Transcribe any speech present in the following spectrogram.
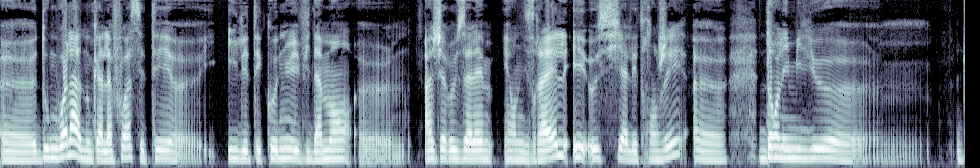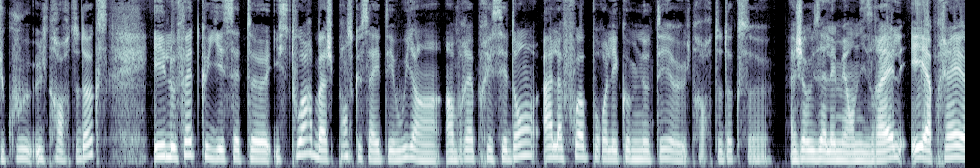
Euh, donc voilà, donc à la fois, c'était, euh, il était connu évidemment euh, à Jérusalem et en Israël, et aussi à l'étranger, dans les milieux du coup ultra-orthodoxe. Et le fait qu'il y ait cette euh, histoire, bah, je pense que ça a été, oui, un, vrai précédent, à la fois pour les communautés euh, ultra-orthodoxes euh, à Jérusalem et en Israël, et après,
